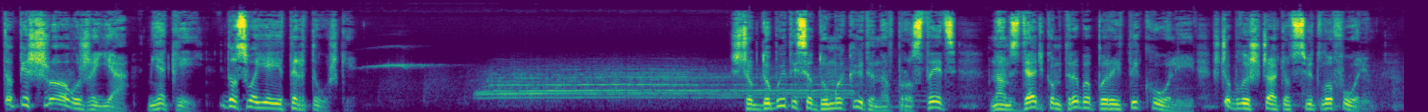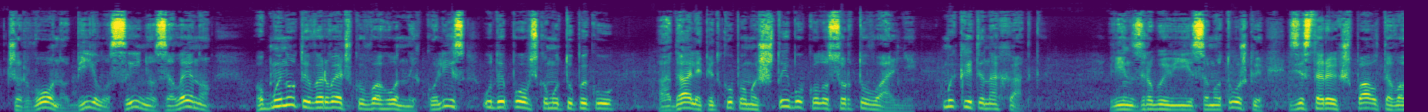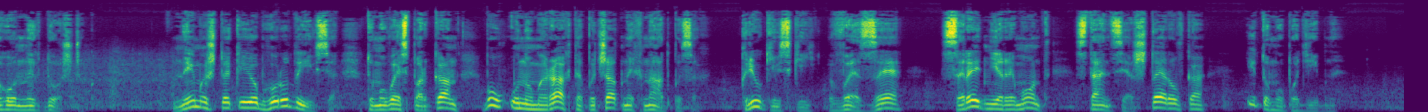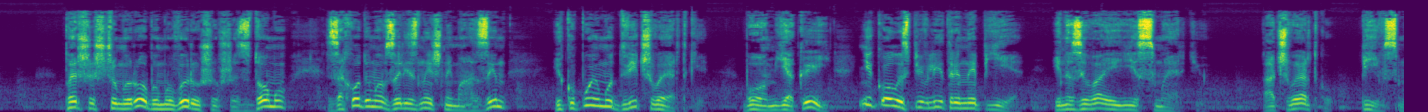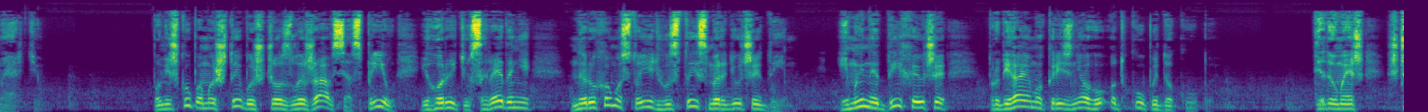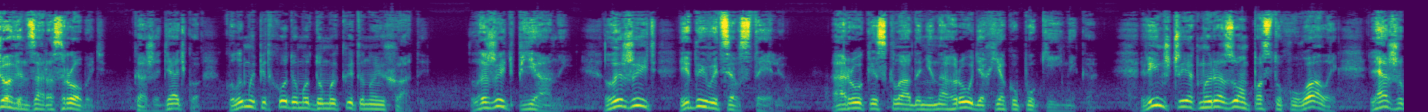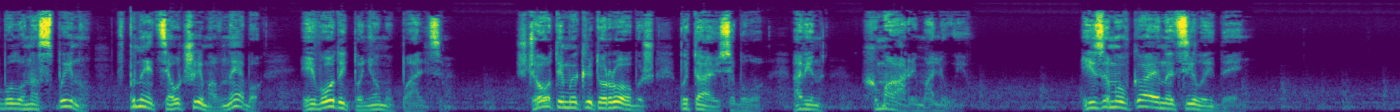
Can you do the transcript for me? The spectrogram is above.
То пішов уже я, м'який, до своєї тертушки. Щоб добитися до Микити навпростець, нам з дядьком треба перейти колії, що блищать від світлофорів червоно, біло, синьо, зелено, обминути вервечку вагонних коліс у деповському тупику, а далі підкупимо штибу коло сортувальні, Микитина хатка. Він зробив її самотужки зі старих шпал та вагонних дощок. Ними ж таки й обгородився, тому весь паркан був у номерах та печатних надписах: Крюківський ВЗ, середній ремонт, станція Штеровка і тому подібне. Перше, що ми робимо, вирушивши з дому, заходимо в залізничний магазин і купуємо дві чвертки, бо м'який ніколи з півлітри не п'є і називає її смертю, а чвертку півсмертю. Поміж купами штибу, що злежався, спрів і горить усередині, нерухомо стоїть густий смердючий дим, і ми, не дихаючи, пробігаємо крізь нього від купи до купи. Ти думаєш, що він зараз робить? каже дядько, коли ми підходимо до Микитиної хати. Лежить п'яний, лежить і дивиться в стелю, а руки складені на грудях, як у покійника. Він ще, як ми разом пастухували, ляже було на спину, впнеться очима в небо і водить по ньому пальцем. Що ти, Микито, робиш? питаюся було, а він хмари малюю. І замовкає на цілий день.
